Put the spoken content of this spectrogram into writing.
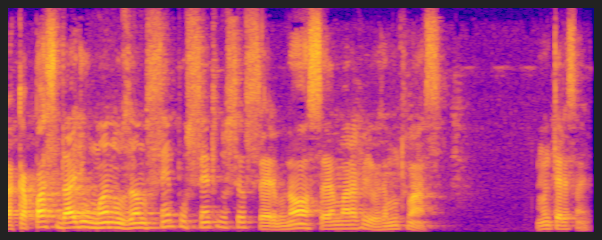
a capacidade humana usando 100% do seu cérebro. Nossa, é maravilhoso, é muito massa. Muito interessante.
